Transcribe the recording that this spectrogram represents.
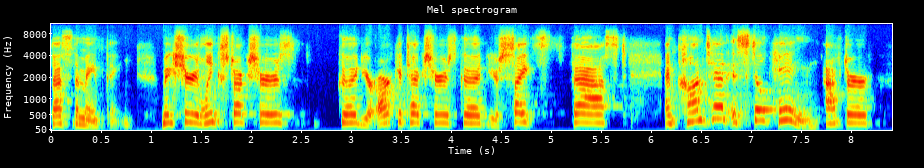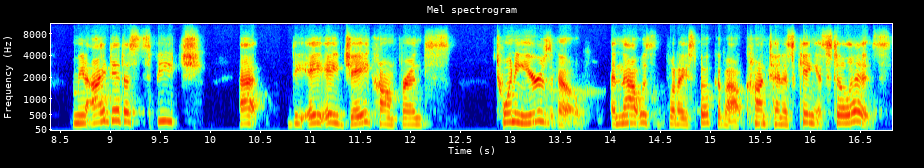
That's the main thing. Make sure your link structures good, your architecture is good, your site's fast, and content is still king. After, I mean, I did a speech at the AAJ conference 20 years ago, and that was what I spoke about. Content is king. It still is.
